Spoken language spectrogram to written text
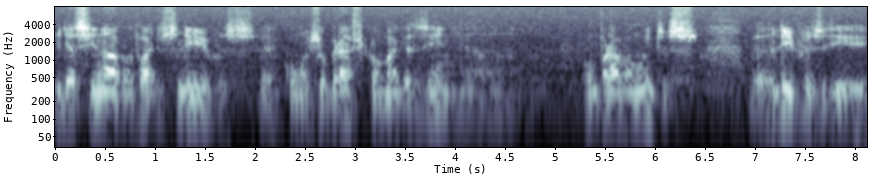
ele assinava vários livros, eh, como a Geographical Magazine, ah, comprava muitos eh, livros de...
